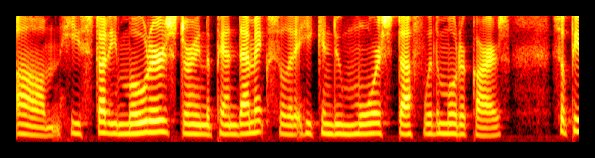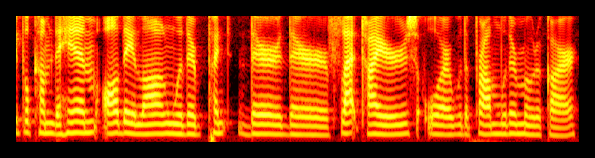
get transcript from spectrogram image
Um, he studied motors during the pandemic so that he can do more stuff with the motor cars. So people come to him all day long with their their their flat tires or with a problem with their motor car,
